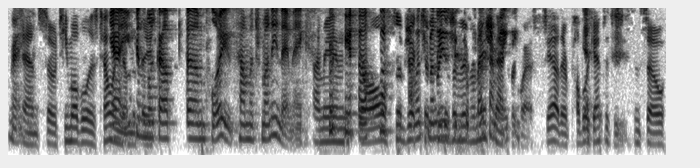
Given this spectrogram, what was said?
Right. And so T-Mobile is telling yeah, them. you can they, look up the employees, how much money they make. I mean, they're all subject to Freedom of Information Act requests. Yeah, they're public yeah. entities, and so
